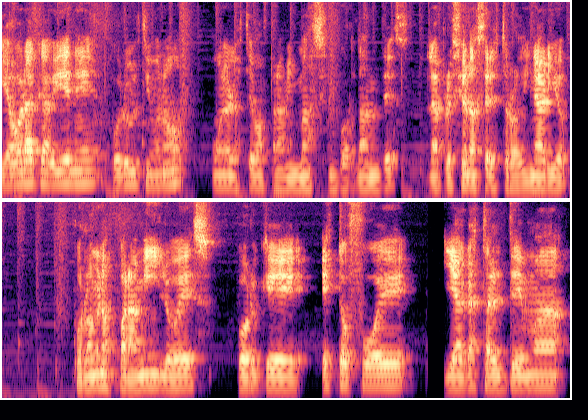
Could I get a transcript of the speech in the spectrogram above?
Y ahora acá viene, por último, ¿no? Uno de los temas para mí más importantes, la presión a ser extraordinario. Por lo menos para mí lo es, porque esto fue, y acá está el tema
